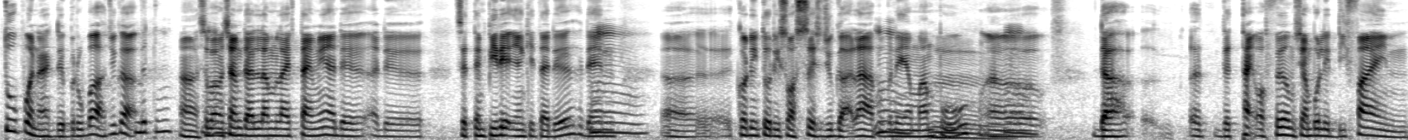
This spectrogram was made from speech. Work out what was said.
tu pun ada berubah juga. Betul. Ha, sebab hmm. macam dalam lifetime ni ada ada certain period yang kita ada then Hmm. uh, according to resources jugalah apa benda yang mampu uh, dah uh, the type of films yang boleh define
